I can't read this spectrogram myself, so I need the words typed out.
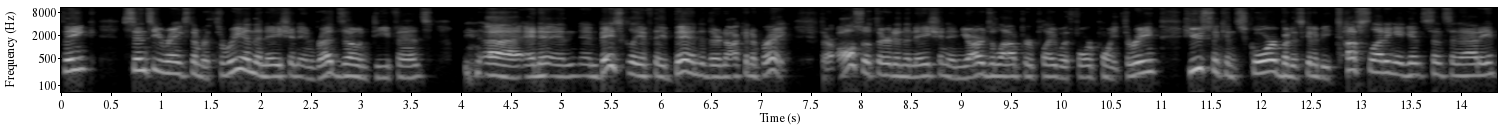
think. Cincy ranks number three in the nation in red zone defense, Uh, and, and and basically, if they bend, they're not going to break. They're also third in the nation in yards allowed per play with 4.3. Houston can score, but it's going to be tough sledding against Cincinnati.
